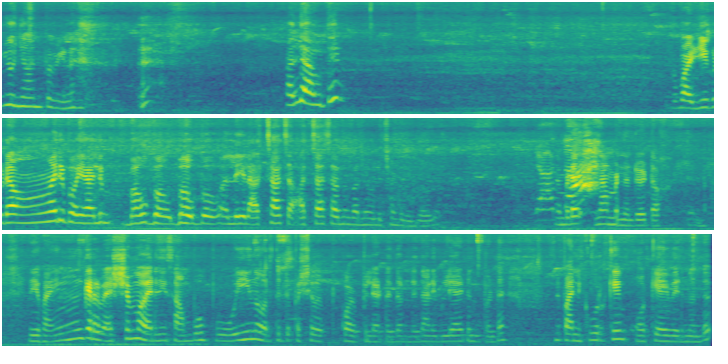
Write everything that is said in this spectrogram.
അയ്യോ ഞാനിപ്പോൾ വീണ്. അല്ല ഔട്ടി വഴി കൂടെ ആര് പോയാലും ബൗ ബൗ ബൗ ബൗ അല്ലെങ്കിൽ അച്ചാച്ച അച്ചാച്ച എന്ന് പറഞ്ഞ് വിളിച്ചോണ്ടിരിക്കുള്ളൂ നമ്മുടെ നമ്മളുണ്ട് കേട്ടോ. ഇനി ഭയങ്കര വിഷമമായിരുന്നു ഈ സംഭവം പോയി എന്ന് ഓർത്തിട്ട് പക്ഷെ കുഴപ്പമില്ല കേട്ടോ ഇതുണ്ട് ഇത് അടിപൊളിയായിട്ട് നിൽപ്പുണ്ട്. ഇനി പനിക്കൂർക്കയും ഓക്കെ ആയി വരുന്നുണ്ട്.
